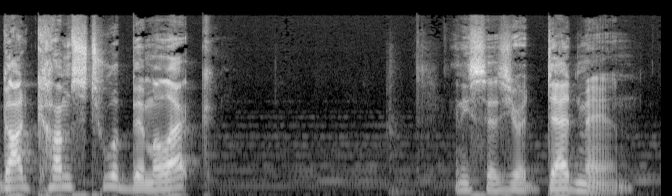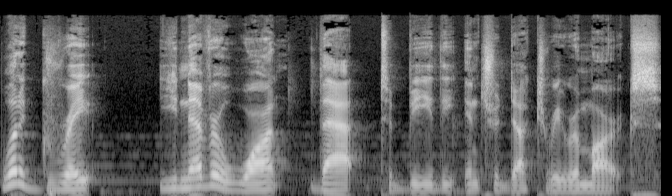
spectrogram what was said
God comes to Abimelech and he says, You're a dead man. What a great, you never want that to be the introductory remarks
